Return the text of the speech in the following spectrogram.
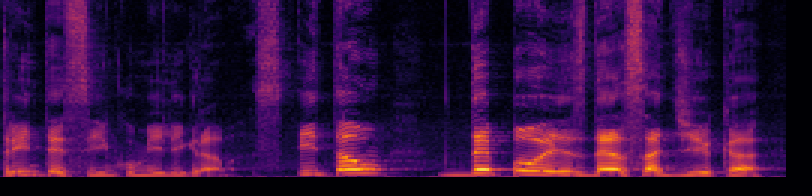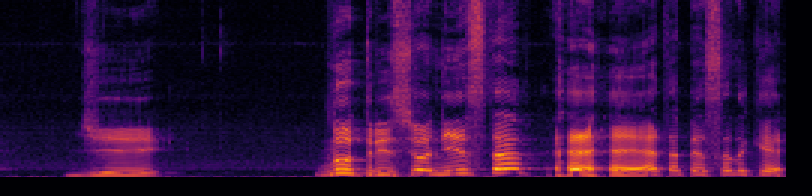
35 miligramas. Então, depois dessa dica de nutricionista, é, tá pensando que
